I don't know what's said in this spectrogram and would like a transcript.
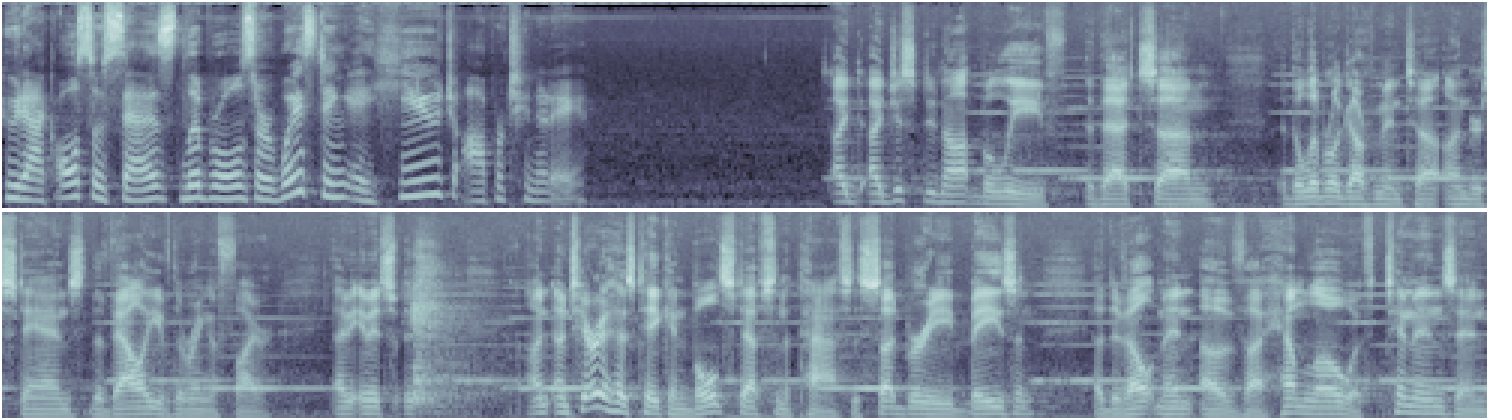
Hudak also says Liberals are wasting a huge opportunity. I, I just do not believe that um, the Liberal government uh, understands the value of the ring of fire. I mean, it's. It, Ontario has taken bold steps in the past. The Sudbury Basin, a development of uh, Hemlo with Timmins and,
